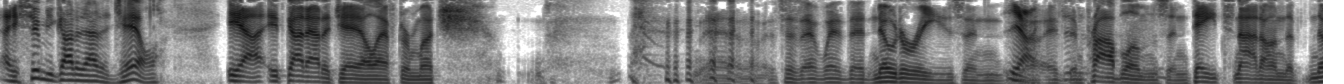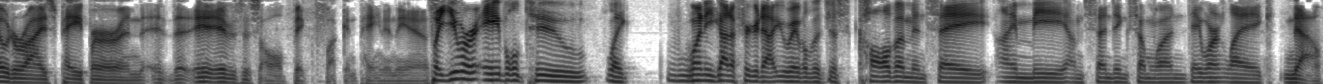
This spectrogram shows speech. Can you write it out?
I assume you got it out of jail. yeah, it got out of jail after much. I don't know. It's uh, with the notaries and you Yeah. know, and, and problems and dates not on the notarized paper and it, it, it was just all big fucking pain in the ass. But you were able to like when he got it figured out, you were able to just call them and say, "I'm me. I'm sending someone." They weren't like, No,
